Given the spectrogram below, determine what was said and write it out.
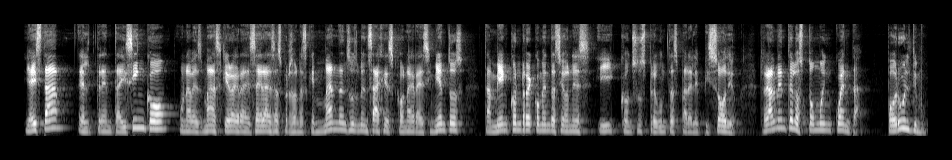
Y ahí está, el 35. Una vez más, quiero agradecer a esas personas que mandan sus mensajes con agradecimientos, también con recomendaciones y con sus preguntas para el episodio. Realmente los tomo en cuenta. Por último,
